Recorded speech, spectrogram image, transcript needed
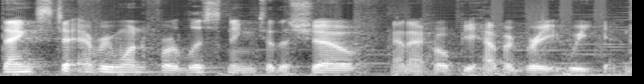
Thanks to everyone for listening to the show, and I hope you have a great weekend.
